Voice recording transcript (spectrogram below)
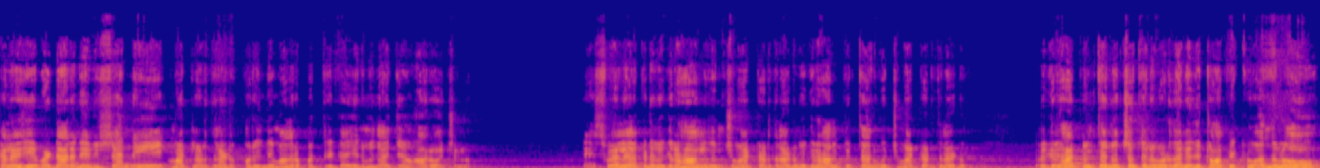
కలగజేయబడ్డారనే విషయాన్ని మాట్లాడుతున్నాడు. కొరింది మధుర పత్రిక ఎనిమిది అధ్యాయం ఆరో వచ్చంలో యాక్చువల్గా అక్కడ విగ్రహాల గురించి మాట్లాడుతున్నాడు విగ్రహాల పిత్తాన్ని గురించి మాట్లాడుతున్నాడు. విగ్రహాలు తినొచ్చా తినకూడదు అనేది టాపిక్ అందులో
